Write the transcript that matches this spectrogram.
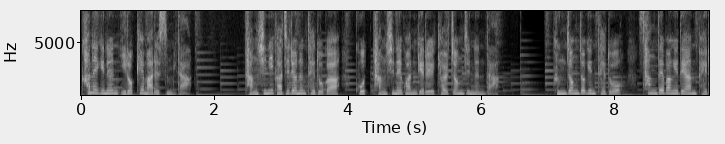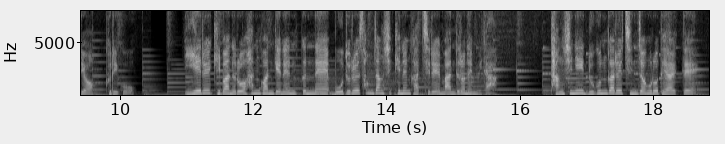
카네기는 이렇게 말했습니다. 당신이 가지려는 태도가 곧 당신의 관계를 결정짓는다. 긍정적인 태도, 상대방에 대한 배려, 그리고 이해를 기반으로 한 관계는 끝내 모두를 성장시키는 가치를 만들어냅니다. 당신이 누군가를 진정으로 대할 때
